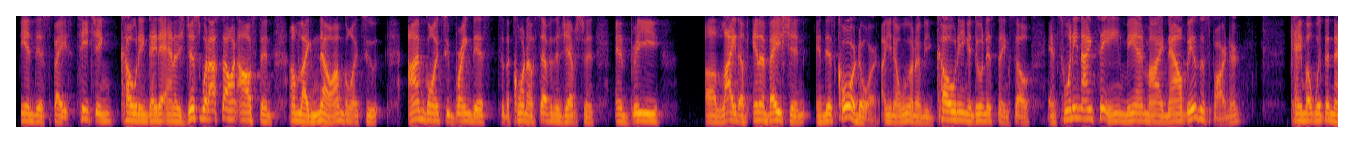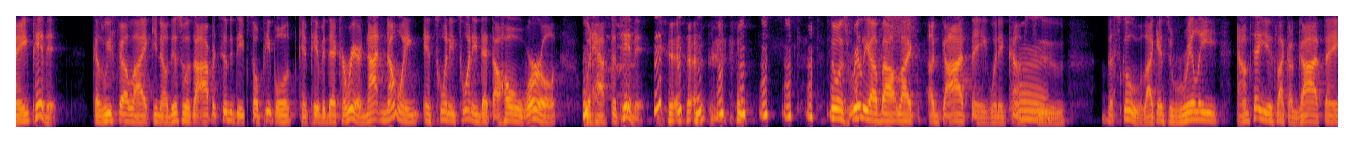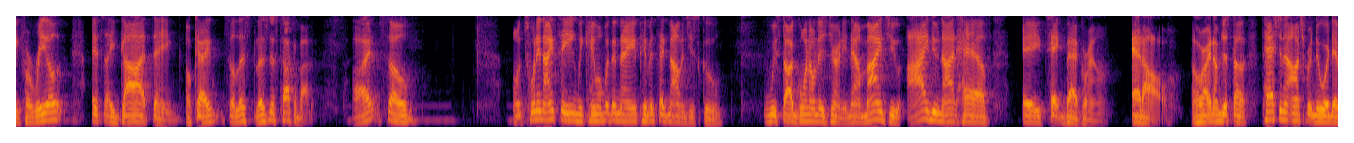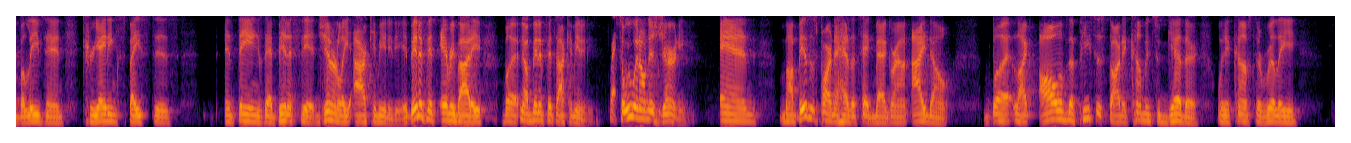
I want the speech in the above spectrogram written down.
in this space, teaching coding, data analysis, just what I saw in Austin. I'm like, no, I'm going to, I'm going to bring this to the corner of 7th and Jefferson and be a light of innovation in this corridor. You know, we're going to be coding and doing this thing. So in 2019, me and my now business partner came up with the name Pivot because we felt like you know this was an opportunity so people can pivot their career not knowing in 2020 that the whole world would have to pivot. so it's really about like a God thing when it comes mm. to the school. Like it's really, I'm telling you, it's like a God thing for real. It's a God thing. Okay. So let's let's just talk about it. All right. So on 2019, we came up with the name Pivot Technology School. We start going on this journey. Now, mind you, I do not have a tech background at all. All right. I'm just a passionate entrepreneur that believes in creating spaces and things that benefit generally our community. It benefits everybody, but you know, benefits our community. Right. So we went on this journey. And my business partner has a tech background. I don't. But like all of the pieces started coming together when it comes to really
